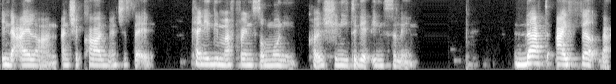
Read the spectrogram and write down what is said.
in the island and she called me and she said, can you give my friend some money? Because she need to get insulin. That I felt that.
